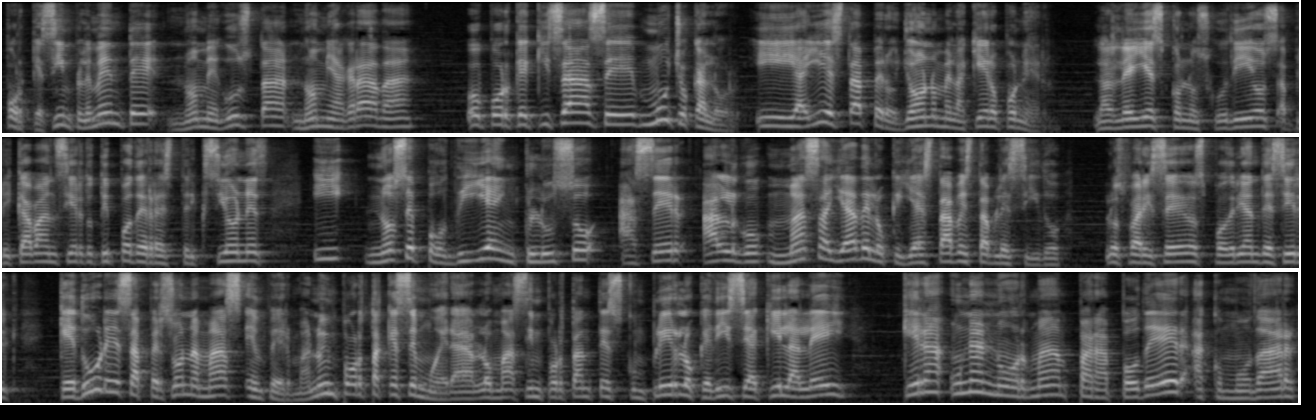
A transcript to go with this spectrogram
porque simplemente no me gusta, no me agrada, o porque quizás hace mucho calor y ahí está, pero yo no me la quiero poner. Las leyes con los judíos aplicaban cierto tipo de restricciones y no se podía incluso hacer algo más allá de lo que ya estaba establecido. Los fariseos podrían decir que dure esa persona más enferma, no importa que se muera, lo más importante es cumplir lo que dice aquí la ley, que era una norma para poder acomodar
